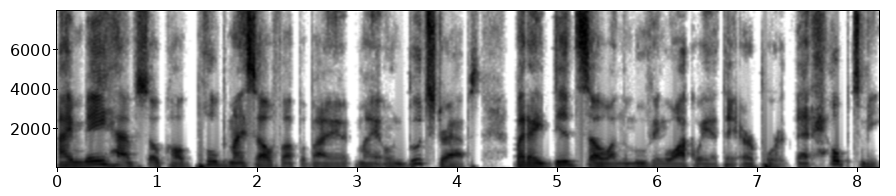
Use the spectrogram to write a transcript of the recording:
I may have so called pulled myself up by my own bootstraps, but I did so on the moving walkway at the airport. That helped me.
